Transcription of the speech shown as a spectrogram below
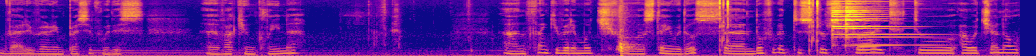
very very impressive with this uh, vacuum cleaner and thank you very much for staying with us. And don't forget to subscribe to our channel.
